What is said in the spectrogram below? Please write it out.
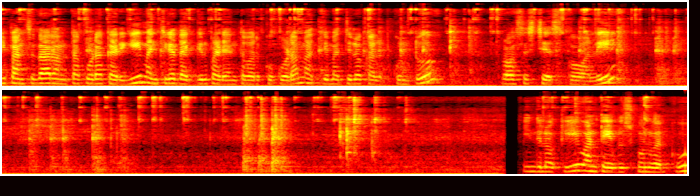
ఈ పంచదార అంతా కూడా కరిగి మంచిగా దగ్గర పడేంత వరకు కూడా మధ్య మధ్యలో కలుపుకుంటూ ప్రాసెస్ చేసుకోవాలి. ఇందులోకి వన్ టేబుల్ స్పూన్ వరకు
